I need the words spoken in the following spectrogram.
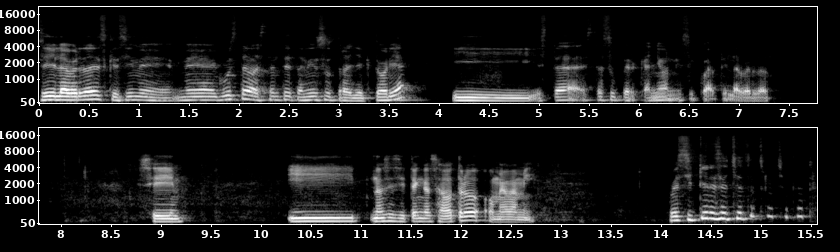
Sí, la verdad es que sí, me, me gusta bastante también su trayectoria y está súper cañón ese cuate, la verdad. Sí, y no sé si tengas a otro o me va a mí. Pues si quieres, échate otro, échate otro.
